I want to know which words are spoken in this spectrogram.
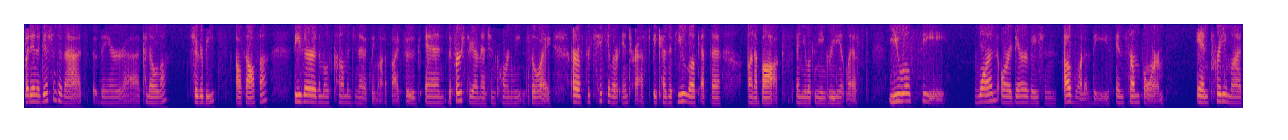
But in addition to that, they're uh, canola, sugar beets, alfalfa. These are the most common genetically modified foods. And the first three I mentioned, corn, wheat, and soy, are of particular interest because if you look at the on a box and you look in the ingredient list, you will see one or a derivation of one of these in some form in pretty much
